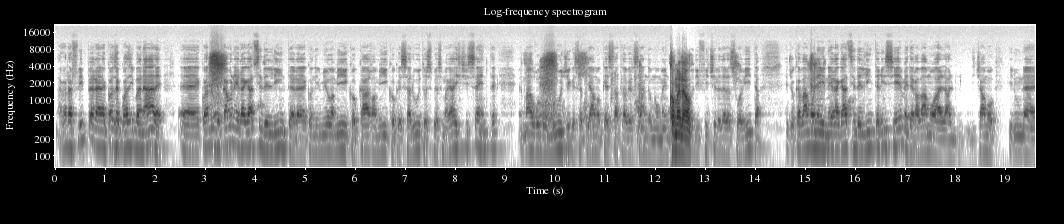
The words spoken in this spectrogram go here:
Ma guarda, Flipper è una cosa quasi banale. Eh, quando giocavano i ragazzi dell'Inter eh, con il mio amico, caro amico, che saluto, spesso magari ci sente, Mauro Bellugi, che sappiamo che sta attraversando un momento no? molto difficile della sua vita, e giocavamo nei, nei ragazzi dell'Inter insieme ed eravamo al, al- diciamo, in un, eh,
